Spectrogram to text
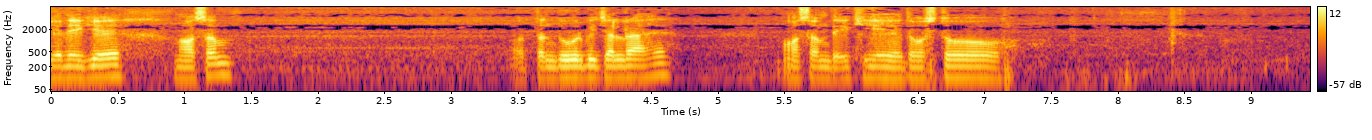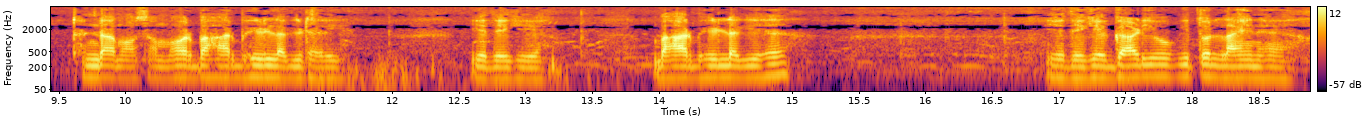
ये देखिए, मौसम। और तंदूर भी चल रहा है। मौसम देखिए दोस्तों। ठंडा मौसम और बाहर भीड़ लगी ठहरी। ये देखिए, बाहर भीड़ लगी है। ये देखिए, गाड़ियों की तो लाइन है।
